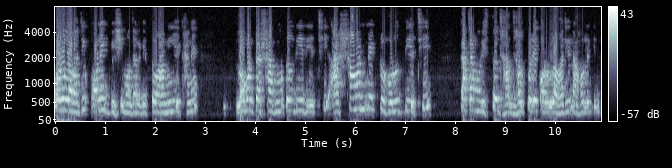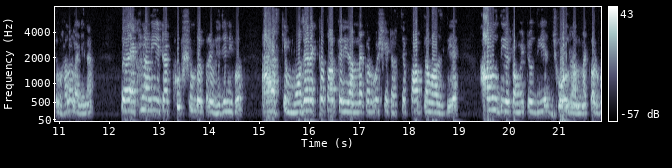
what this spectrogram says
করলা ভাজি অনেক বেশি মজা লাগে। তো আমি এখানে লবণটা স্বাদ মতো দিয়ে দিয়েছি আর সামান্য একটু হলুদ দিয়েছি। কাঁচামরিচ তো ঝাল ঝাল করে করলা ভাজি না হলে কিন্তু ভালো লাগে না। তো এখন আমি এটা খুব সুন্দর করে ভেজে নিব। আর আজকে মজার একটা তরকারি রান্না করব, সেটা হচ্ছে পাবদা মাছ দিয়ে আলু দিয়ে, টমেটো দিয়ে ঝোল রান্না করব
